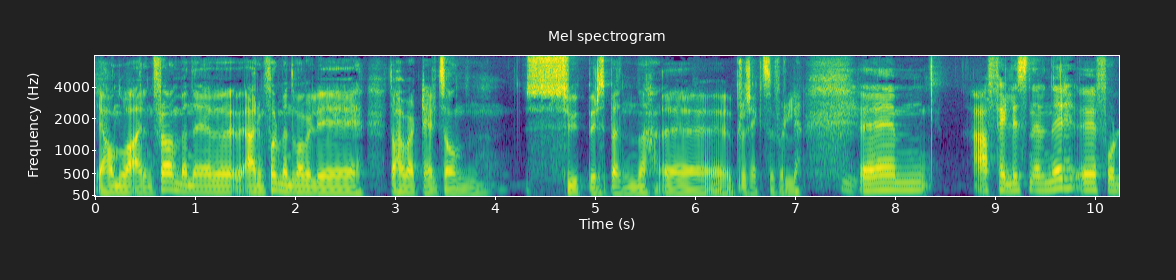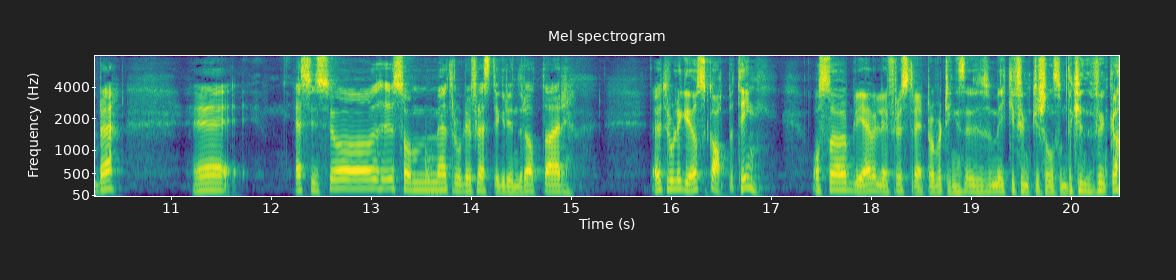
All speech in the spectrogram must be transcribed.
jeg ha noe æren, fra, men, det- æren for, men det var veldig Det har vært helt sånn superspennende eh, prosjekt, selvfølgelig. Eh, er fellesnevner eh, for det. Eh, jeg syns jo, som jeg tror de fleste gründere, at det er, det er utrolig gøy å skape ting. Og så blir jeg veldig frustrert over ting som ikke funker sånn som det kunne funka.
